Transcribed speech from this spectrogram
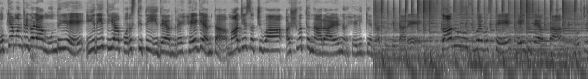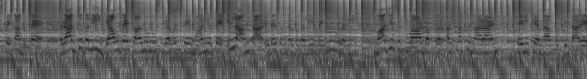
ಮುಖ್ಯಮಂತ್ರಿಗಳ ಮುಂದೆಯೇ ಈ ರೀತಿಯ ಪರಿಸ್ಥಿತಿ ಇದೆ ಅಂದ್ರೆ ಹೇಗೆ ಅಂತ ಮಾಜಿ ಸಚಿವ ಅಶ್ವಥ್ ನಾರಾಯಣ್ ಹೇಳಿಕೆಯನ್ನ ಕೊಟ್ಟಿದ್ದಾರೆ. ಕಾನೂನು ಸುವ್ಯವಸ್ಥೆ ಹೇಗಿದೆ ಅಂತ ಯೋಚಿಸಬೇಕಾಗುತ್ತೆ ರಾಜ್ಯದಲ್ಲಿ ಯಾವುದೇ ಕಾನೂನು ಸುವ್ಯವಸ್ಥೆ ಮಾನ್ಯತೆ ಇಲ್ಲ ಅಂತ ಇದೇ ಸಂದರ್ಭದಲ್ಲಿ ಬೆಂಗಳೂರಲ್ಲಿ ಮಾಜಿ ಸಚಿವ ಡಾಕ್ಟರ್ ಅಶ್ವಥ್ ನಾರಾಯಣ್ ಹೇಳಿಕೆಯನ್ನ ಕೊಟ್ಟಿದ್ದಾರೆ.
